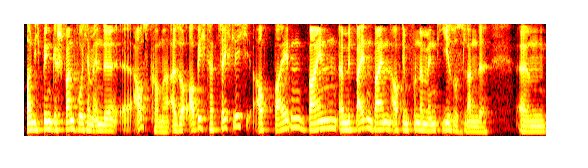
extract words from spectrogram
und ich bin gespannt, wo ich am Ende äh, auskomme. Also ob ich tatsächlich auf beiden Beinen, äh, mit beiden Beinen auf dem Fundament Jesus lande. Ähm,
